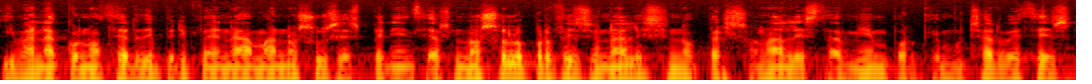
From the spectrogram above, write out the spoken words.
y van a conocer de primera mano sus experiencias, no solo profesionales, sino personales también, porque muchas veces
